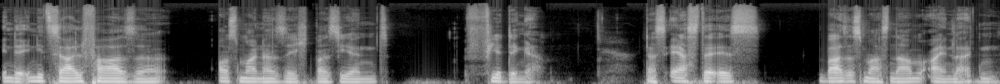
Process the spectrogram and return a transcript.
in der Initialphase aus meiner Sicht basierend vier Dinge. Das erste ist Basismaßnahmen einleiten.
